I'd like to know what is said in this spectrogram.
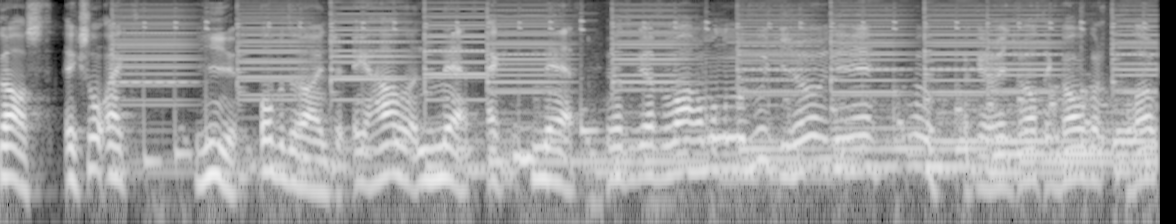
Gast, ik stond echt hier, op het randje. Ik haalde het net, echt net. Je bent ook even warm onder mijn voetjes hoor. Oh. Oké, weet je wat, ik bouw gewoon...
